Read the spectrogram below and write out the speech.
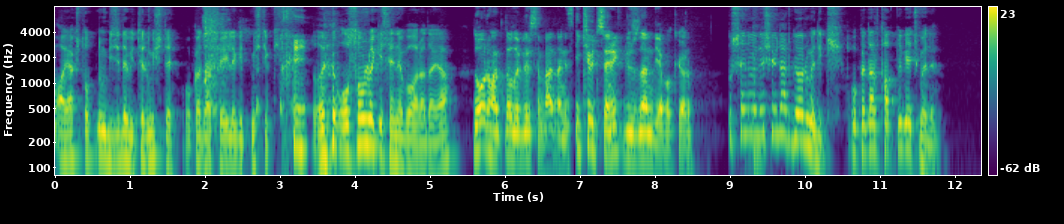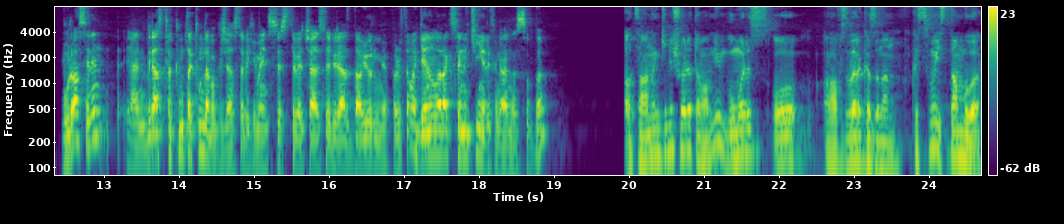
Ajax Tottenham bizi de bitirmişti. O kadar şeyle gitmiştik. o sonraki sene bu arada ya. Doğru haklı olabilirsin. Ben hani 2-3 senelik düzlem diye bakıyorum. Bu sene öyle şeyler görmedik. O kadar tatlı geçmedi. Burak senin yani biraz takım takım da bakacağız tabii ki. Manchester City ve Chelsea'ye biraz daha yorum yaparız ama genel olarak senin için yarı final nasıldı? Atağınınkini şöyle tamamlayayım. Umarız o hafızalara kazanan kısmı İstanbul'a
